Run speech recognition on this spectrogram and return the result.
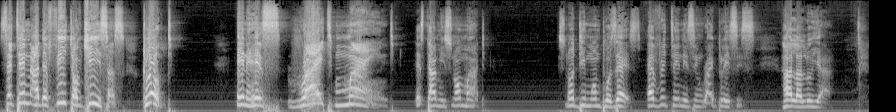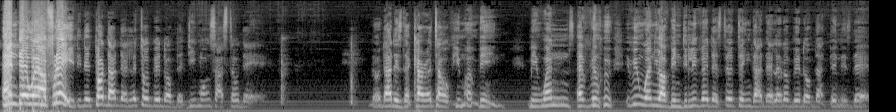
sitting at the feet of Jesus, clothed in his right mind. This time he's not mad. It's not demon possessed. Everything is in right places. Hallelujah. And they were afraid. They thought that the little bit of the demons are still there. No, that is the character of human being. I mean, when every, even when you have been delivered, they still think that a little bit of that thing is there.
